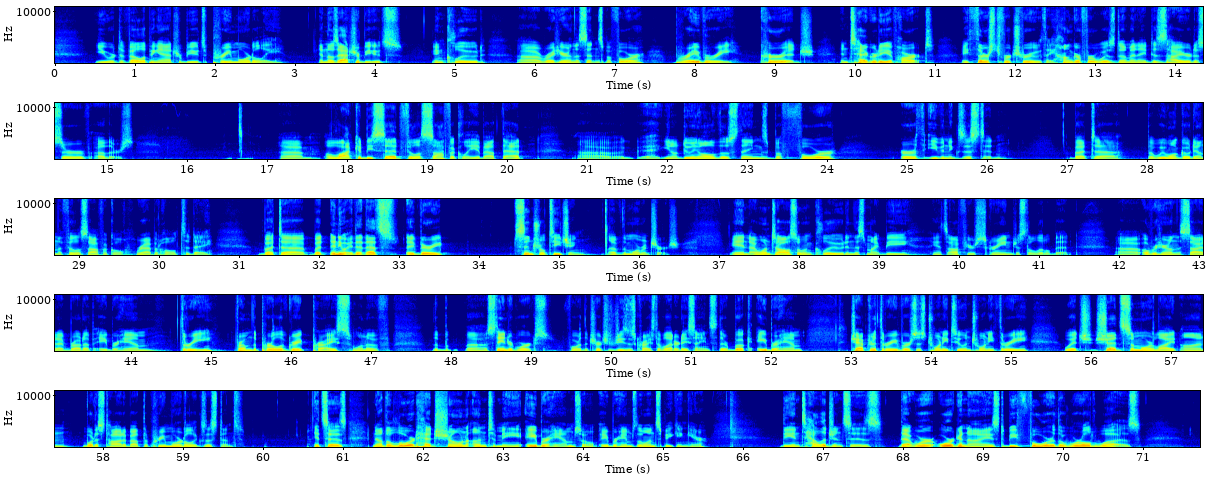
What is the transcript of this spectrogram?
You were developing attributes premortally. And those attributes include uh, right here in the sentence before bravery, courage, integrity of heart, a thirst for truth, a hunger for wisdom, and a desire to serve others. Um, a lot could be said philosophically about that. Uh, you know, doing all of those things before Earth even existed, but uh, but we won't go down the philosophical rabbit hole today. But uh, but anyway, that that's a very central teaching of the Mormon Church And I want to also include, and this might be, yeah, it's off your screen just a little bit. Uh, over here on the side, I brought up Abraham 3 from the Pearl of Great Price, one of the uh, standard works for the Church of Jesus Christ of Latter day Saints, their book, Abraham, chapter 3, verses 22 and 23, which sheds some more light on what is taught about the premortal existence. It says, Now the Lord had shown unto me, Abraham, so Abraham's the one speaking here, the intelligences that were organized before the world was.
